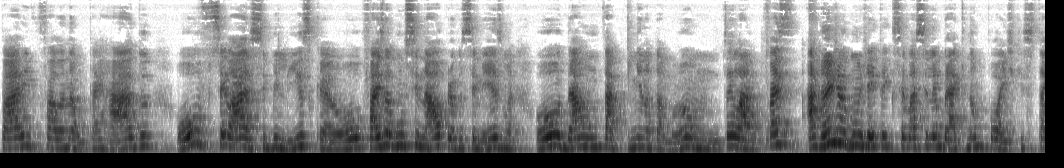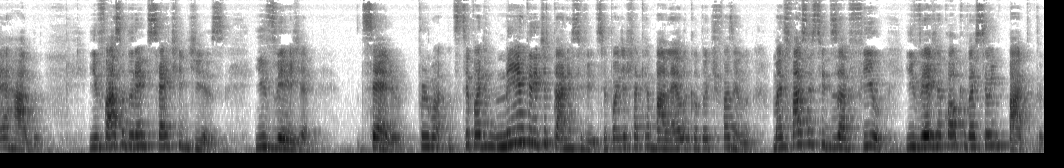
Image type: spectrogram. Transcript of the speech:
Para e fala, não, tá errado, ou sei lá, se belisca, ou faz algum sinal para você mesma, ou dá um tapinha na tua mão, sei lá, faz, arranja algum jeito aí que você vá se lembrar que não pode, que isso está errado. E faça durante sete dias. E veja, sério, uma, você pode nem acreditar nesse vídeo, você pode achar que é balela que eu tô te fazendo, mas faça esse desafio e veja qual que vai ser o impacto.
